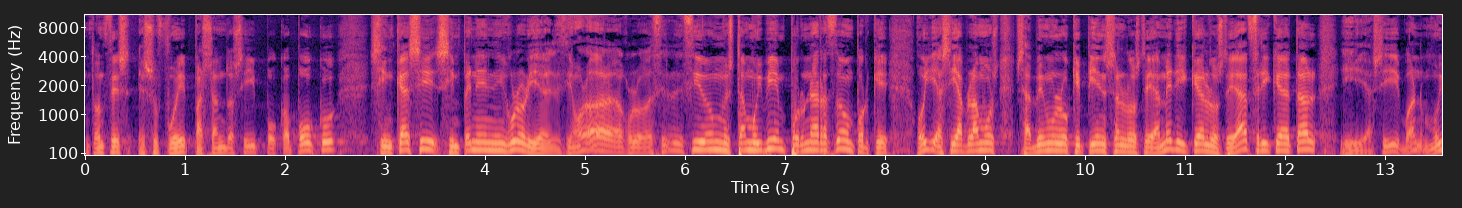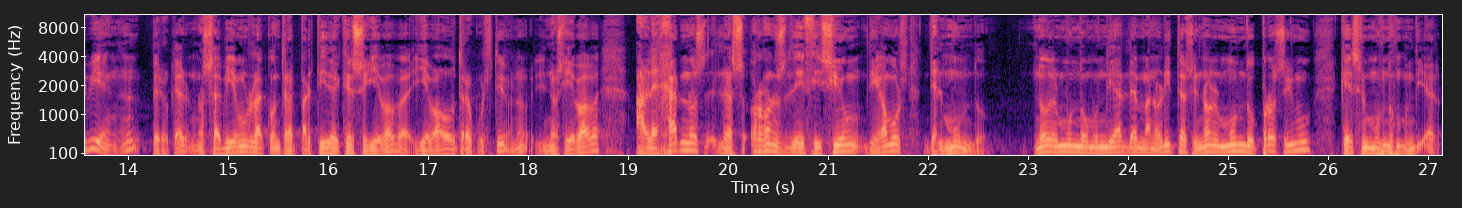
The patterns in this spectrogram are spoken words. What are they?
Entonces, eso fue pasando así poco a poco, sin casi, sin pena ni gloria. Decíamos, la globalización está muy bien por una razón, porque, oye, así hablamos, sabemos lo que piensan los de América, los de África, tal, y así, bueno, muy bien. ¿eh? Pero claro, no sabíamos la contrapartida que eso llevaba, llevaba otra cuestión, ¿no? Y nos llevaba a alejarnos de los órganos de decisión, digamos, del mundo no del mundo mundial de Manolita, sino del mundo próximo, que es el mundo mundial.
